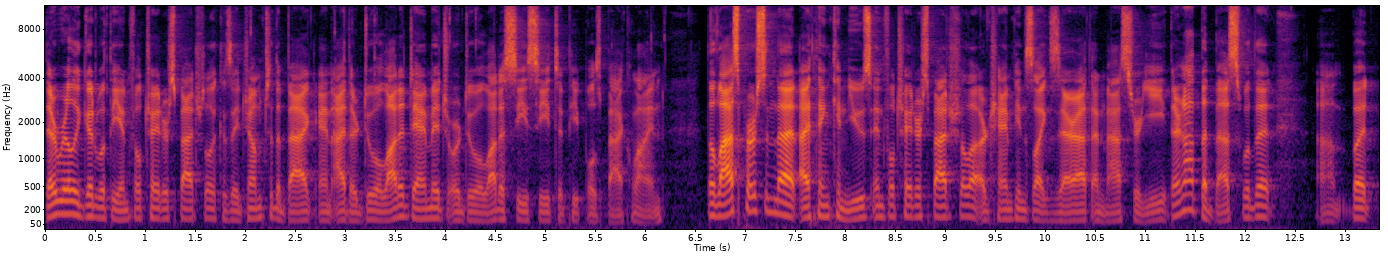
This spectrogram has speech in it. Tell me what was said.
they're really good with the Infiltrator Spatula because they jump to the bag and either do a lot of damage or do a lot of CC to people's backline. The last person that I think can use Infiltrator Spatula are champions like Xerath and Master Yi. They're not the best with it, um, but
